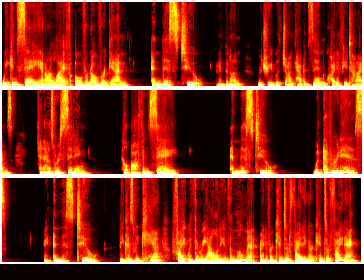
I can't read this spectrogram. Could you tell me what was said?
We can say in our life over and over again, and this too. I've been on retreat with Jon Kabat-Zinn quite a few times. And as we're sitting, he'll often say, and this too, whatever it is, right? And this too, because we can't fight with the reality of the moment, right? If our kids are fighting, our kids are fighting.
